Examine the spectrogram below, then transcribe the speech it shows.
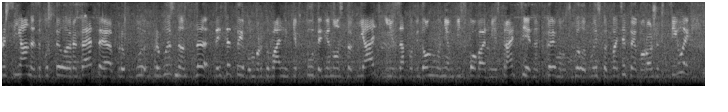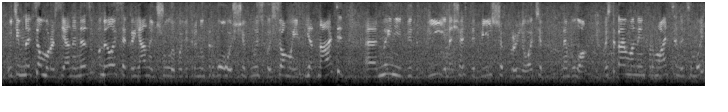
Росіяни запустили ракети приблизно з 10 бомбардувальників ту 95 і за повідомленням військової адміністрації над Києвом збили близько 20 ворожих цілей. Утім, на цьому росіяни не зупинилися. Кияни чули повітряну тривогу ще близько 7.15. Е, Нині відбій і на щастя більше прильотів не було. Ось така в мене інформація на цю мить.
